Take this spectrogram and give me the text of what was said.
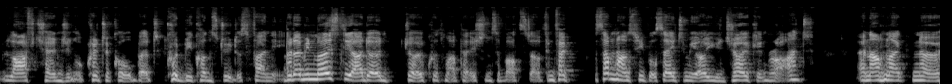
life changing or critical, but could be construed as funny. But I mean, mostly I don't joke with my patients about stuff. In fact, sometimes people say to me, Are you joking, right? And I'm like, No,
